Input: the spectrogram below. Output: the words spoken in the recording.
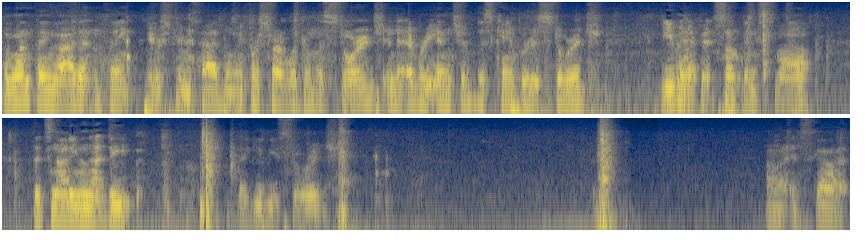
the one thing that I didn't think Airstreams had when we first started looking was storage, and every inch of this camper is storage. Even if it's something small that's not even that deep, they give you storage. Uh, it's got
